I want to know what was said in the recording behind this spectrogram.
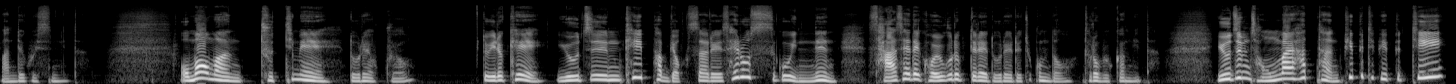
만들고 있습니다. 어마어마한 두 팀의 노래였고요. 또 이렇게 요즘 케이팝 역사를 새로 쓰고 있는 4세대 걸그룹들의 노래를 조금 더 들어볼까 합니다. 요즘 정말 핫한 피프티피프티,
